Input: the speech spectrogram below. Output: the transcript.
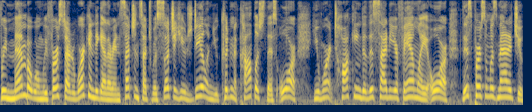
remember when we first started working together and such and such was such a huge deal and you couldn't accomplish this, or you weren't talking to this side of your family, or this person was mad at you.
